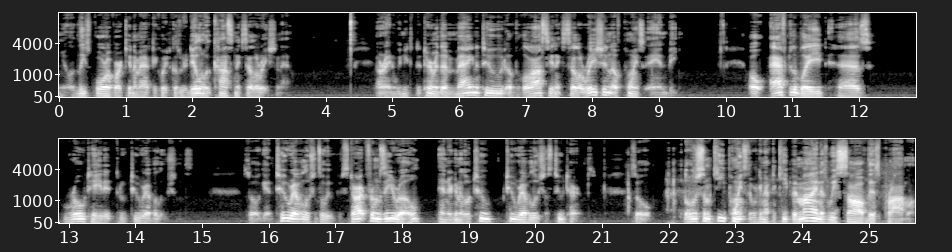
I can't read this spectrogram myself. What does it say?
you know, at least four of our kinematic equations, because we're dealing with constant acceleration now. All right, we need to determine the magnitude of the velocity and acceleration of points A and B. Oh, after the blade has rotated through two revolutions. So again, two revolutions. So we start from zero and they're going to go two, two revolutions, two turns. So those are some key points that we're going to have to keep in mind as we solve this problem.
